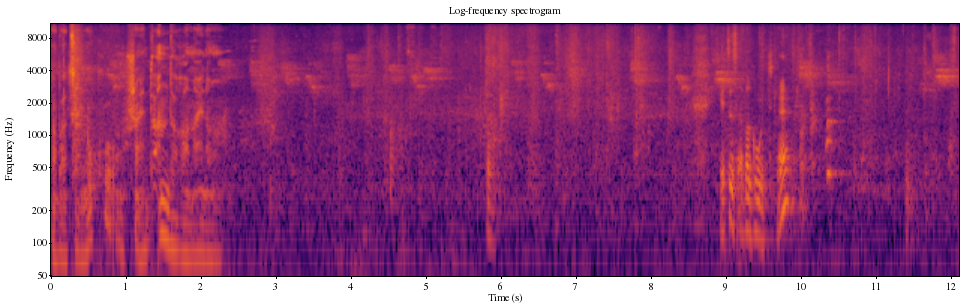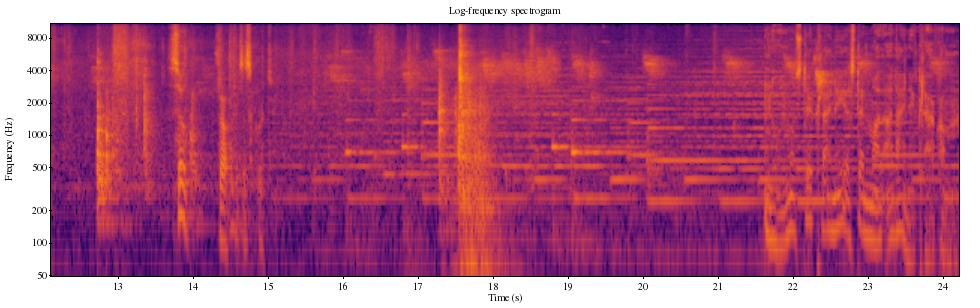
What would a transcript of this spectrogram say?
Aber Zamoko scheint anderer Meinung. Jetzt ist aber gut, ne? So, So, jetzt ist gut. Muss der Kleine erst einmal alleine klarkommen.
